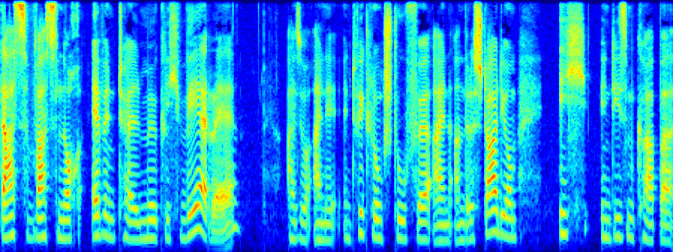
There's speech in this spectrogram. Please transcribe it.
das, was noch eventuell möglich wäre, also eine Entwicklungsstufe, ein anderes Stadium, ich in diesem Körper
